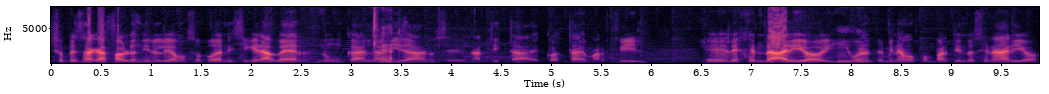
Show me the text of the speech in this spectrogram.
yo pensaba que a Fablondi no lo íbamos a poder ni siquiera ver nunca en la Claro. vida, no sé, un artista de Costa de Marfil eh, legendario y bueno, terminamos compartiendo escenario,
